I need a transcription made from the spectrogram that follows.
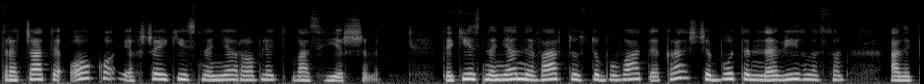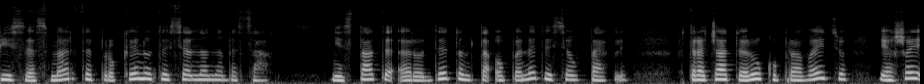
втрачати око, якщо якісь знання роблять вас гіршими. Такі знання не варто здобувати, краще бути навігласом, але після смерти прокинутися на небесах, ні стати еродитом та опинитися в пеклі, втрачати руку правицю, якщо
